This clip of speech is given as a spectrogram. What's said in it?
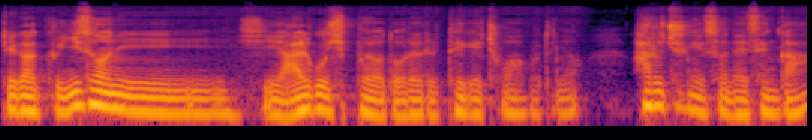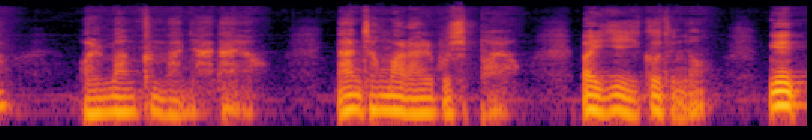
제가 그 이선희 씨 알고 싶어요 노래를 되게 좋아하거든요. 하루 중에서 내 생각 얼만큼 많이 하나요? 난 정말 알고 싶어요. 막 이게 있거든요. 이게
